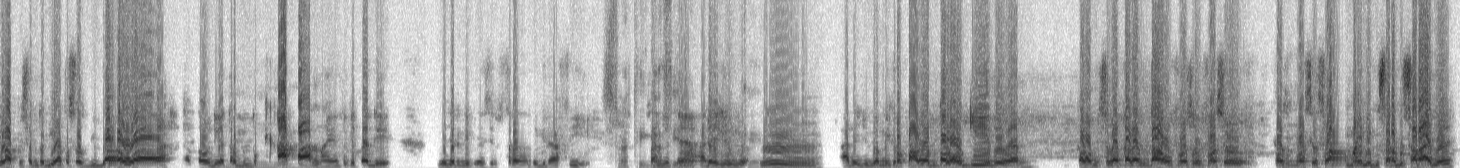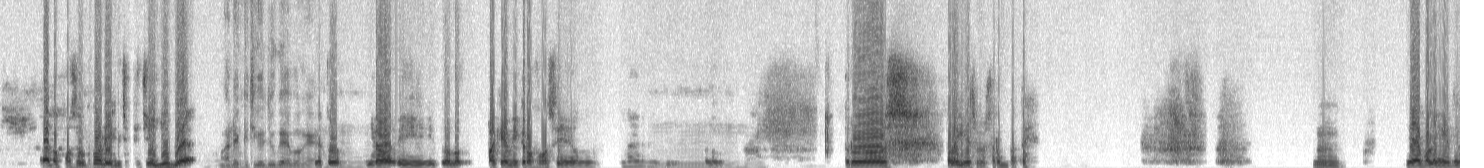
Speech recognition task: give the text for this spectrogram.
lapisan itu di atas atau di bawah atau dia terbentuk Hmm. kapan nah itu kita di belajar di prinsip stratigrafi Strategi. selanjutnya ada juga Oke. hmm, ada juga mikropaleontologi itu kan kalau misalnya kalian tahu fosil-fosil fosil-fosil selama ini besar-besar aja ternyata fosil tuh ada yang kecil-kecil juga Ada yang kecil juga ya bang ya. itu Hmm. yo itu pakai mikrofosil nah gitu Hmm. terus apa lagi ya semester empat ya hmm ya paling itu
